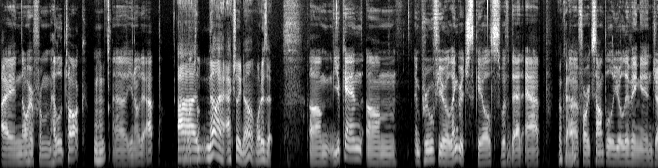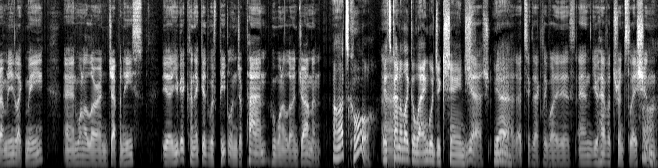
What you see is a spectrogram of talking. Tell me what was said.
I know her from Hello Talk. Mm-hmm. Uh, you know the app. Uh, no, I actually don't. What is it? Um, you can um, improve your language skills with that app. Okay. Uh, for example, you're living in Germany like me and want to learn Japanese. Yeah, you get connected with people in Japan who want to learn German. Oh, that's cool. It's kind of like a language exchange. Yeah, sh- Yeah. yeah, that's exactly what it is. And you have a translation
